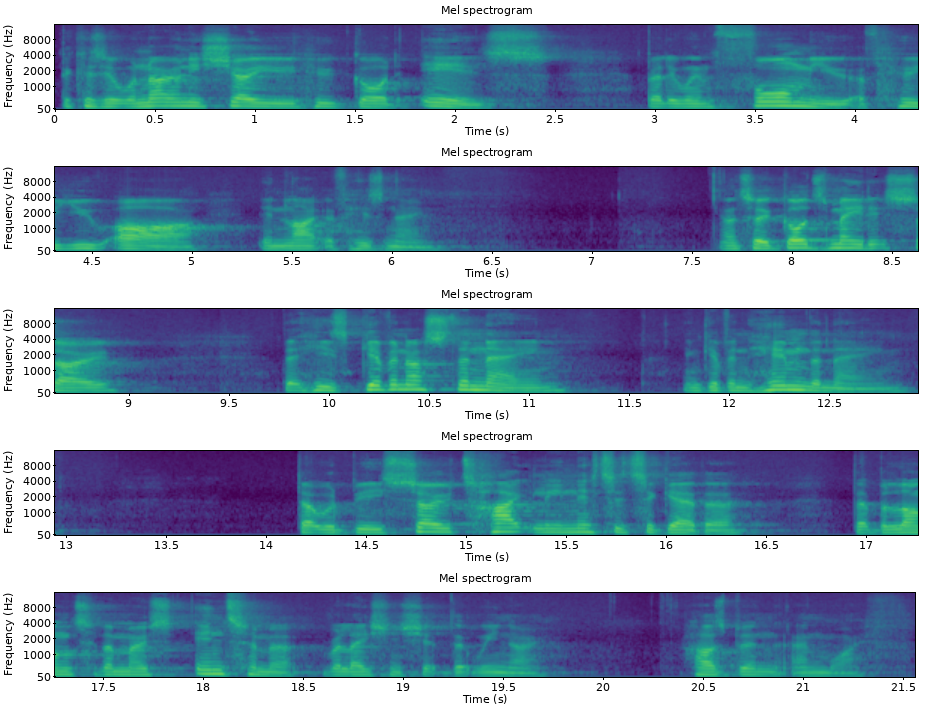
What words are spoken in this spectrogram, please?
Because it will not only show you who God is, but it will inform you of who you are in light of His name. And so God's made it so that He's given us the name and given Him the name that would be so tightly knitted together that belong to the most intimate relationship that we know husband and wife.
